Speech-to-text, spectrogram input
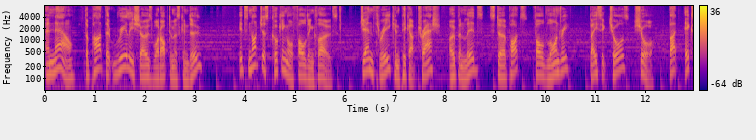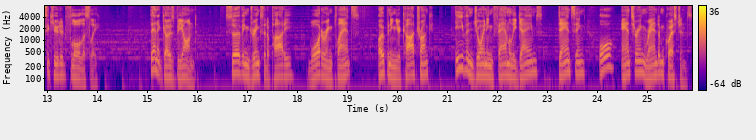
And now, the part that really shows what Optimus can do? It's not just cooking or folding clothes. Gen 3 can pick up trash, open lids, stir pots, fold laundry, basic chores, sure, but executed flawlessly. Then it goes beyond. Serving drinks at a party, watering plants, opening your car trunk, even joining family games, dancing, or answering random questions.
